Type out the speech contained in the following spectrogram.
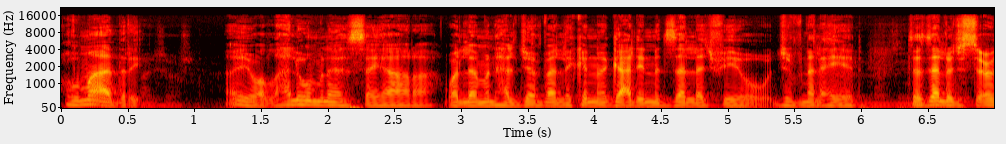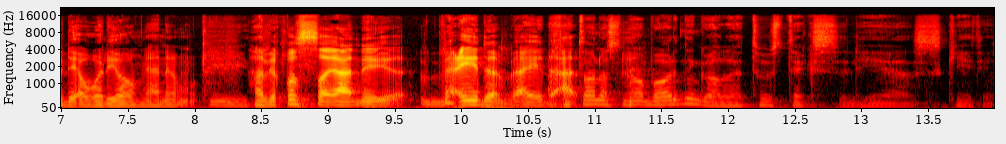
هو ما أدري. فجر. أي والله هل هو من السيارة ولا من هالجبل اللي كنا قاعدين نتزلج فيه وجبنا العيد؟ التزلج السعودي أول يوم يعني هذه قصة يعني بعيدة بعيدة. عن أخذتونا snowboarding ولا two sticks اللي هي skating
